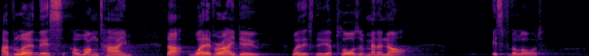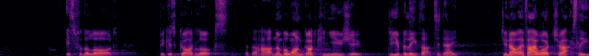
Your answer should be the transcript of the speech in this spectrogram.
I've learnt this a long time that whatever I do, whether it's the applause of men or not, it's for the Lord. It's for the Lord because God looks at the heart. Number one, God can use you. Do you believe that today? Do you know, if I were to actually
